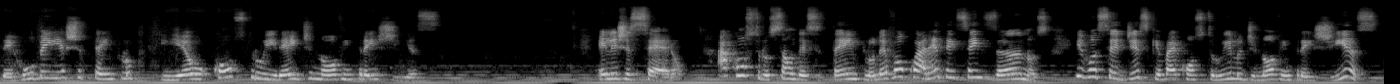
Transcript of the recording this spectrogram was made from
Derrubem este templo e eu o construirei de novo em três dias. Eles disseram: A construção desse templo levou 46 anos e você diz que vai construí-lo de novo em três dias?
